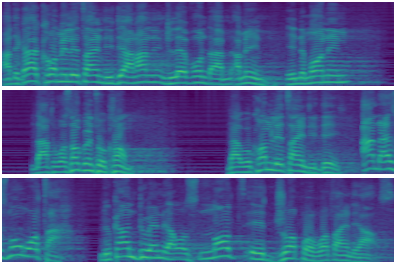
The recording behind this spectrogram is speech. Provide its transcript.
And the guy called me later in the day, around 11, um, I mean, in the morning, that was not going to come. That will come later in the day. And there's no water. You can't do any. There was not a drop of water in the house.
